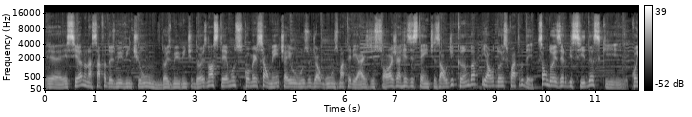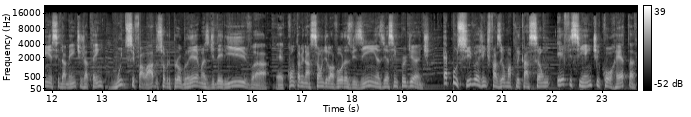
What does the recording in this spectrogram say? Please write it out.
é, esse ano na safra 2021-2022 nós temos comercialmente aí o uso de alguns materiais de soja resistentes ao dicamba e ao 2,4-D. São dois herbicidas que conhecidamente já tem muito se falado sobre problemas de deriva, é, contaminação de lavouras vizinhas e assim por diante. É possível a gente fazer uma aplicação eficiente e correta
